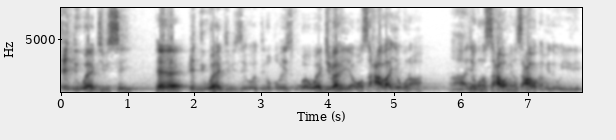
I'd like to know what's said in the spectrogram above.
ciddii waajibisay. Hee ciddii waajibisay oo tiri qubaysku waa waajibahaya oo saxaaba iyaguna ah iyaguna saxaaba min asaxaaba ka mida oo yidhi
